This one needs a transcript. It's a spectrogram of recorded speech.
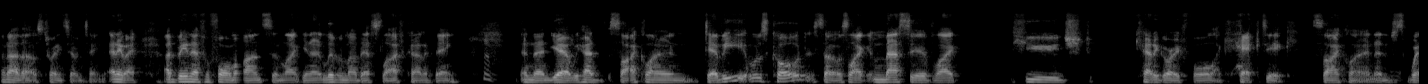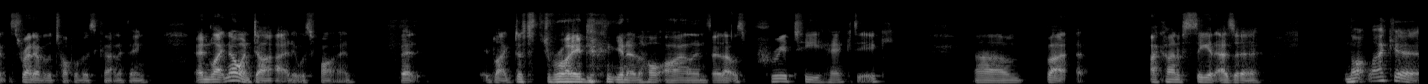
Oh, no, that was 2017. Anyway, I'd been there for four months and like, you know, living my best life kind of thing. and then, yeah, we had Cyclone Debbie, it was called. So it was like a massive, like huge category four, like hectic cyclone and it just went straight over the top of us kind of thing. And like, no one died. It was fine. But it like destroyed, you know, the whole island. So that was pretty hectic. Um, but I kind of see it as a, not like a,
